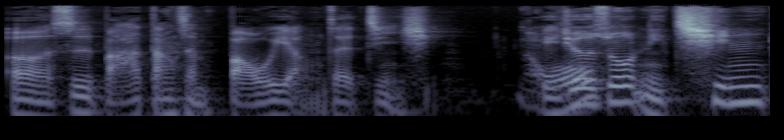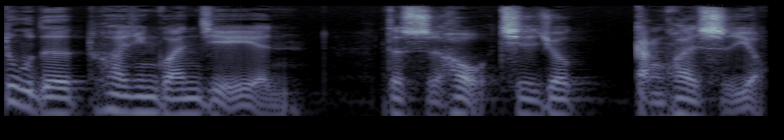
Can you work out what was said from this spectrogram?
呃，是把它当成保养在进行，也就是说，你轻度的退化性关节炎的时候，其实就赶快使用。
